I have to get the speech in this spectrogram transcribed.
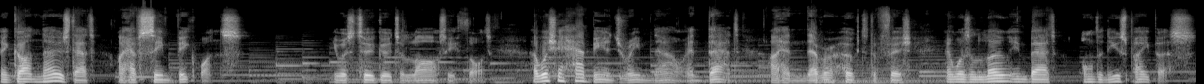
and God knows that I have seen big ones. It was too good to lose, he thought. I wish it had been a dream now, and that I had never hooked the fish and was alone in bed on the newspapers.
